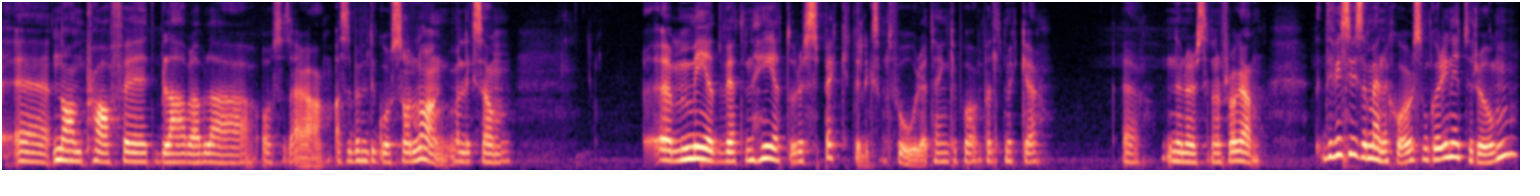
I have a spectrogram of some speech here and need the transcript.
eh, non-profit, bla bla bla och sådär. Alltså det behöver inte gå så långt men liksom eh, medvetenhet och respekt är liksom två ord jag tänker på väldigt mycket. Eh, nu när du ställer den frågan. Det finns vissa människor som går in i ett rum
